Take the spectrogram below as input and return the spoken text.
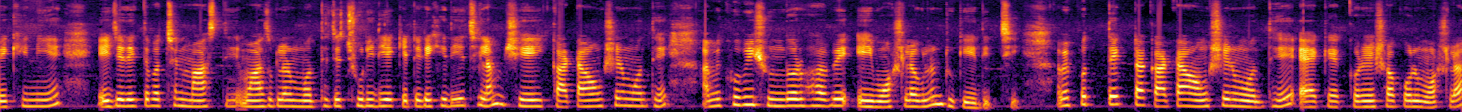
মেখে নিয়ে, এই যে দেখতে পাচ্ছেন মাছ মাছগুলোর মধ্যে যে ছুরি দিয়ে কেটে রেখে দিয়েছিলাম, সেই কাটা অংশের মধ্যে আমি খুবই সুন্দরভাবে এই মশলাগুলো ঢুকিয়ে দিচ্ছি। আমি প্রত্যেকটা কাটা অংশের মধ্যে এক এক করে সকল মশলা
